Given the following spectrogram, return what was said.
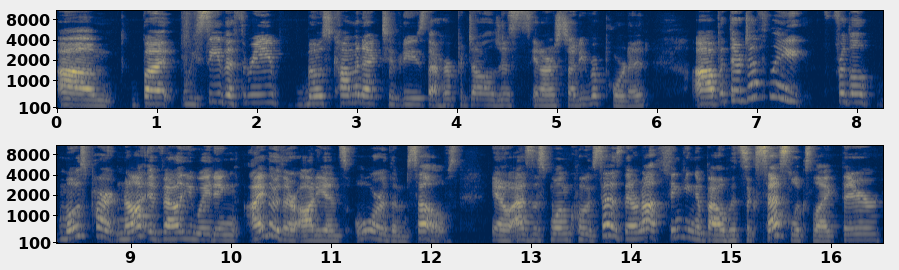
Um, but we see the three most common activities that herpetologists in our study reported, uh, but they're definitely for the most part, not evaluating either their audience or themselves. You know, as this one quote says, they're not thinking about what success looks like. They're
